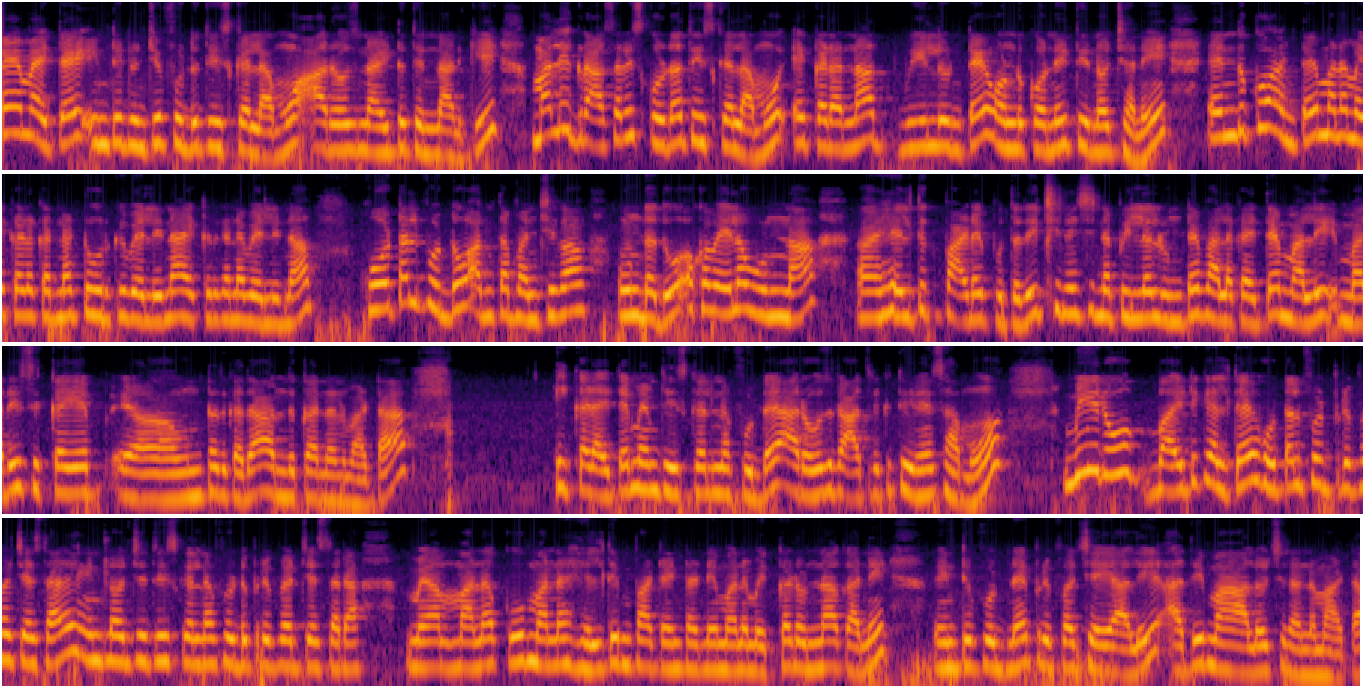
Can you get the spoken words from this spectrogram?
మేమైతే ఇంటి నుంచి ఫుడ్ తీసుకెళ్ళాము. ఆ రోజు నైట్ తినడానికి. మళ్ళీ గ్రాసరీస్ కూడా తీసుకెళ్ళాము. ఎక్కడన్నా వీలుంటే వండుకొని తినొచ్చని. ఎందుకు అంటే మనం ఎక్కడికన్నా టూర్కి వెళ్ళినా ఎక్కడికైనా వెళ్ళినా హోటల్ ఫుడ్ అంత మంచిగా ఉండదు. ఒకవేళ ఉన్నా హెల్త్కి పాడైపోతుంది. చిన్న చిన్న పిల్లలు ఉంటే వాళ్ళకైతే మళ్ళీ మరీ సిక్ అయ్యే ఉంటుంది కదా అందుకని అనమాట ఇక్కడైతే మేము తీసుకెళ్ళిన ఫుడ్ ఆ రోజు రాత్రికి తినేసాము. మీరు బయటికి వెళ్తే హోటల్ ఫుడ్ ప్రిఫర్ చేస్తారా? ఇంట్లోంచి తీసుకెళ్ళిన ఫుడ్ ప్రిఫర్ చేస్తారా? మనకు మన హెల్త్ ఇంపార్టెంట్ అండి. మనం ఎక్కడ ఉన్నా కానీ ఇంటి ఫుడ్నే ప్రిఫర్ చేయాలి. అది మా ఆలోచన అన్నమాట.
